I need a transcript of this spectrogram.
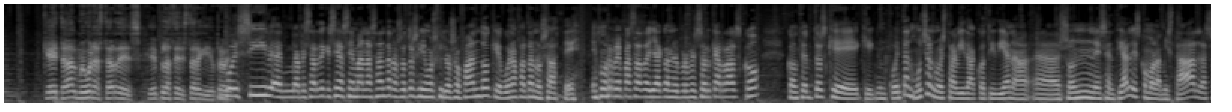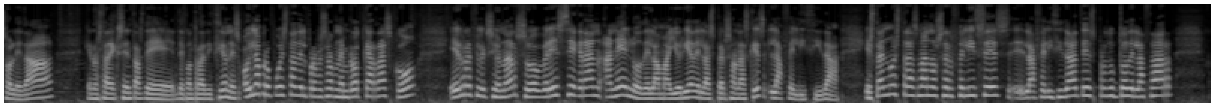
¿Qué tal? Muy buenas tardes. Qué placer estar aquí otra vez. Pues sí, em, a pesar de que sea Semana Santa, nosotros seguimos filosofando, que buena falta nos hace. Hemos repasado ya con el profesor Carrasco conceptos que, cuentan mucho en nuestra vida cotidiana. Eh, son esenciales como la amistad, la soledad, que no están exentas de, contradicciones. Hoy la propuesta del profesor Nemrod Carrasco es reflexionar sobre ese gran anhelo de la mayoría de las personas, que es la felicidad. ¿Está en nuestras manos ser felices? Eh, ¿La felicidad es producto del azar?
